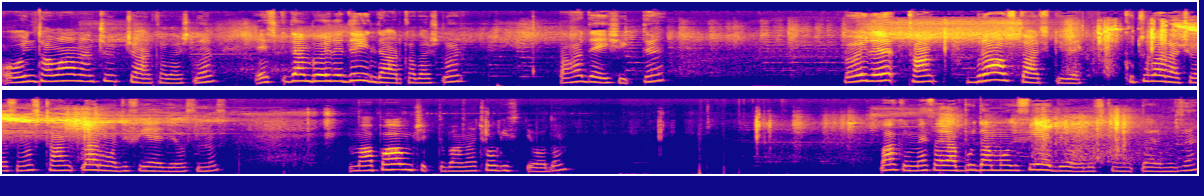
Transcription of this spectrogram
Oyun tamamen Türkçe arkadaşlar. Eskiden böyle değildi arkadaşlar. Daha değişikti. Böyle tank Brawl Stars gibi kutular açıyorsunuz. Tanklar modifiye ediyorsunuz. Napalm çıktı bana. Çok istiyordum. Bakın mesela buradan modifiye ediyoruz tanklarımızı.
